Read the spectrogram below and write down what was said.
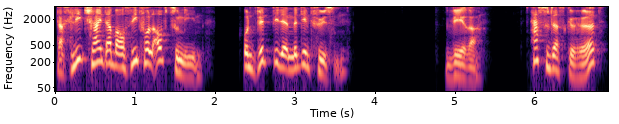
Das Lied scheint aber auch sie voll aufzunehmen und wippt wieder mit den Füßen. Vera. Hast du das gehört?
